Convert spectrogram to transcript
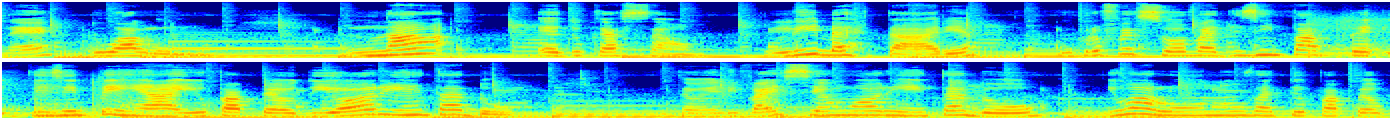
né, do aluno. Na educação libertária, o professor vai desempenhar o papel de orientador então, ele vai ser um orientador e o aluno vai ter o papel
